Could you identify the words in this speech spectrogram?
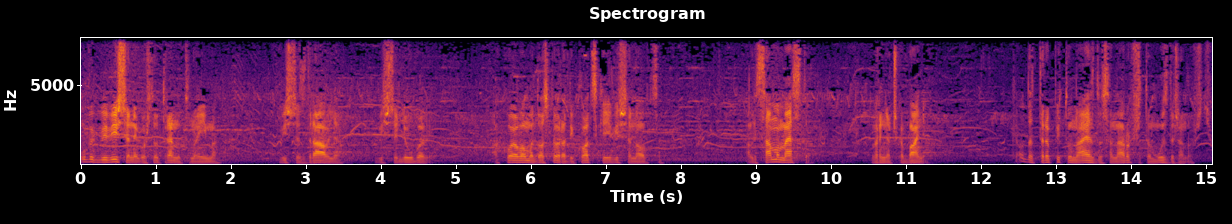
Uvek bi više nego što trenutno ima. Više zdravlja, više ljubavi. A ko je ovamo dospeo radi kocke i više novca? Ali samo mesto, Vrnjačka banja, kao da trpi tu najezdu sa naročitom uzdržanošću,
